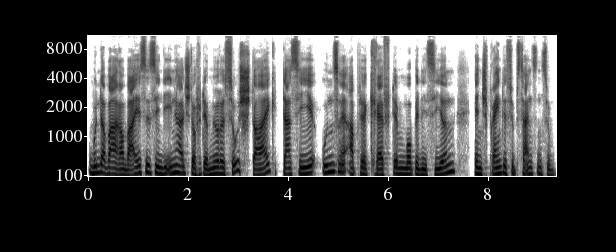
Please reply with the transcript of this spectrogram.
wunderbarerweise sind die Inhaltsstoffe der Myrrhe so stark, dass sie unsere Abwehrkräfte mobilisieren, entsprechende Substanzen zu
